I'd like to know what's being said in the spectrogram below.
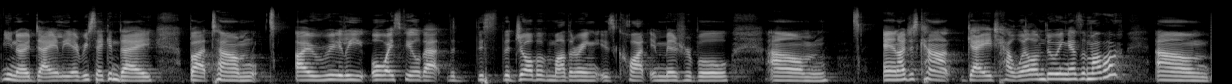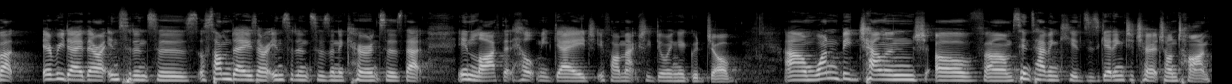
you know, daily, every second day, but um, I really always feel that the, this, the job of mothering is quite immeasurable. Um, and I just can't gauge how well I'm doing as a mother. Um, but every day there are incidences, or some days there are incidences and occurrences that in life that help me gauge if I'm actually doing a good job. Um, one big challenge of um, since having kids is getting to church on time.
